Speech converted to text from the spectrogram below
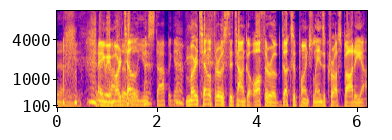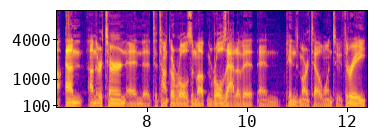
Ay. Ay. Should I Anyway, the Martel- will you stop again? Martel throws Tatanka off the rope, ducks a punch, lands a crossbody on on the return, and uh, Tatanka rolls him up and rolls out of it and pins Martel one, two, three.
